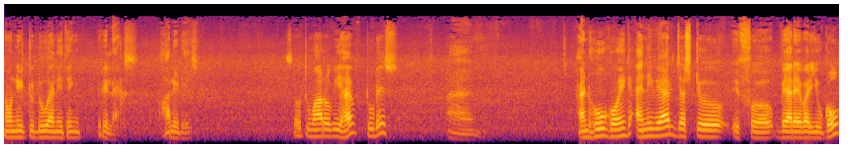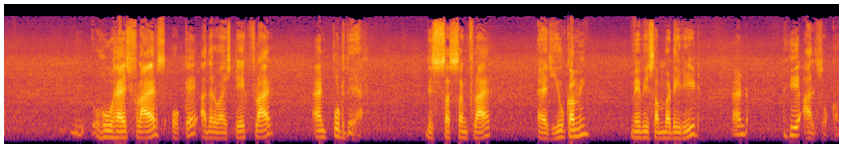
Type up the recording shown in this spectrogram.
no need to do anything relax holidays so tomorrow we have two days and and who going anywhere just uh, if uh, wherever you go who has flyers okay otherwise take flyer and put there this satsang flyer as you coming maybe somebody read and he also come.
